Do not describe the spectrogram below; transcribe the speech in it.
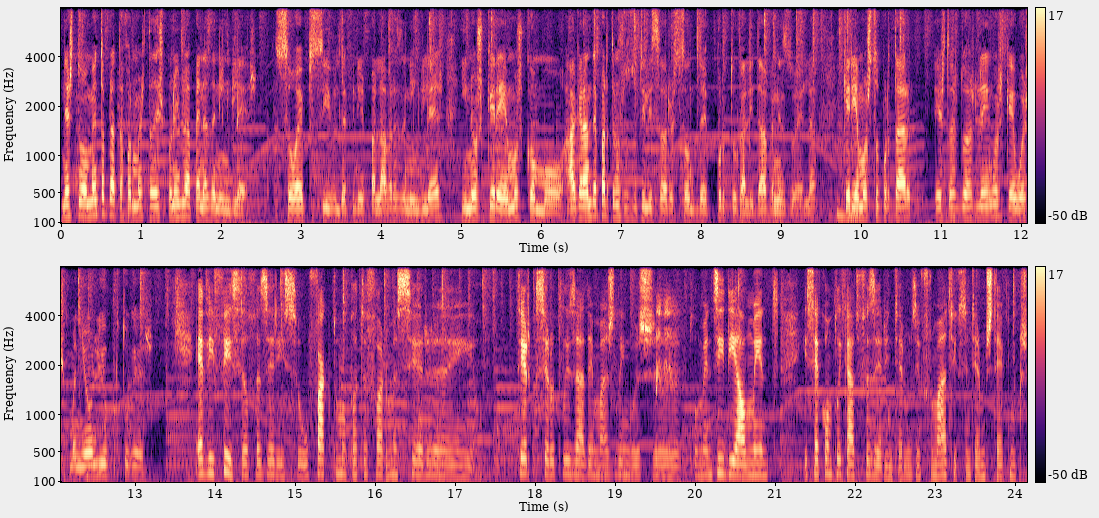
neste momento a plataforma está disponível apenas em inglês. Só é possível definir palavras em inglês e nós queremos, como a grande parte dos nossos utilizadores são de Portugal e da Venezuela, uhum. queríamos suportar estas duas línguas, que é o espanhol e o português. É difícil fazer isso. O facto de uma plataforma ser em, ter que ser utilizada em mais línguas, eh, pelo menos idealmente, isso é complicado de fazer em termos informáticos, em termos técnicos.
